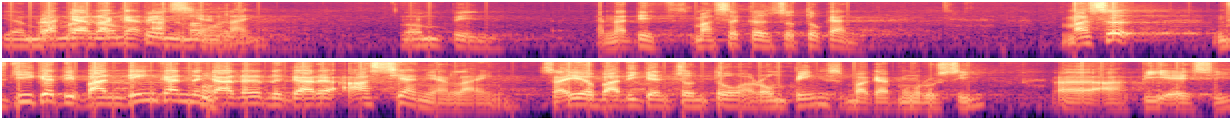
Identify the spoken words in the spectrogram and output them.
rakyat-rakyat Rompin, ASEAN lain. Rompin. Nanti masa kesuntukan. Masa jika dibandingkan negara-negara ASEAN yang lain, saya berikan contoh Romping sebagai pengurusi uh, PAC.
